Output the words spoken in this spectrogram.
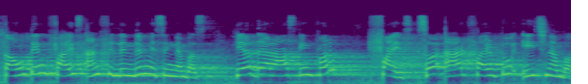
Count in fives and fill in the missing numbers. Here they are asking for fives. So add 5 to each number.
